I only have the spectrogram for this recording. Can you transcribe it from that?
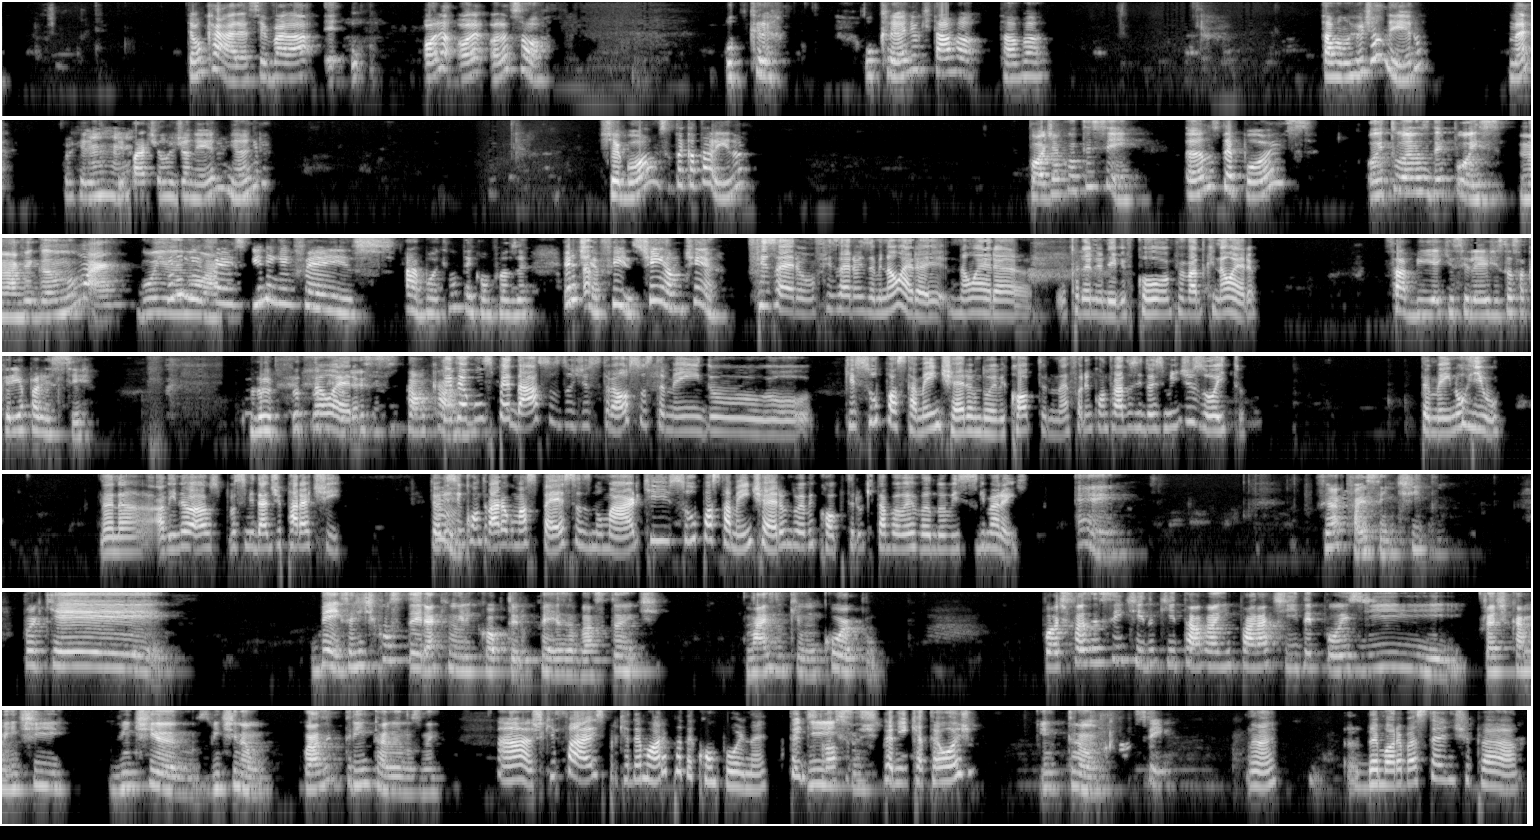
Então, cara, você vai lá. É, olha, olha, olha só. O, crânio, o crânio que tava, tava, tava no Rio de Janeiro, né? Porque ele, uhum. ele partiu no Rio de Janeiro, em Angra. Chegou em Santa Catarina. Pode acontecer. Anos depois. Oito anos depois, navegando no mar, boiando e lá. Fez, e ninguém fez. Ah, bom, aqui não tem como fazer. Ele tinha ah. filhos? Tinha, não tinha? Fizeram, fizeram o exame. Não era, não era o crânio dele. Ficou provado que não era. Sabia que esse legista só queria aparecer. Não era. É Teve alguns pedaços dos destroços também do. que supostamente eram do helicóptero, né? Foram encontrados em 2018. Também no Rio. Né, na, ali às proximidades de Paraty. Então, hum. eles encontraram algumas peças no mar que supostamente eram do helicóptero que estava levando o Ulisses Guimarães. É. Será que faz sentido? Porque Bem, se a gente considerar que um helicóptero pesa bastante, mais do que um corpo, pode fazer sentido que estava em Paraty depois de praticamente 20 anos, 20 não, quase 30 anos, né? Ah, acho que faz, porque demora para decompor, né? Tem destroço do Titanic até hoje. Então, sim. Né? Demora bastante para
